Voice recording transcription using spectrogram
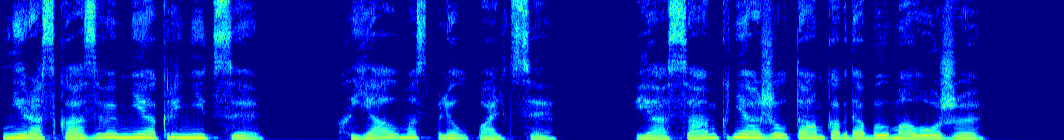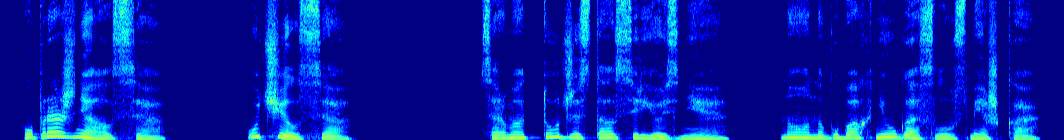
«Не рассказывай мне о кренице!» Хьялма сплел пальцы. «Я сам княжил там, когда был моложе. Упражнялся. Учился. Сармат тут же стал серьезнее, но на губах не угасла усмешка.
